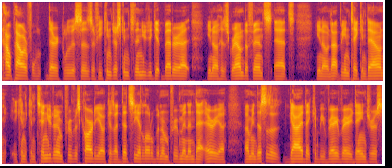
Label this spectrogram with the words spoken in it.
how powerful Derrick Lewis is. If he can just continue to get better at, you know, his ground defense, at, you know, not being taken down, he can continue to improve his cardio because I did see a little bit of improvement in that area. I mean, this is a guy that can be very, very dangerous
